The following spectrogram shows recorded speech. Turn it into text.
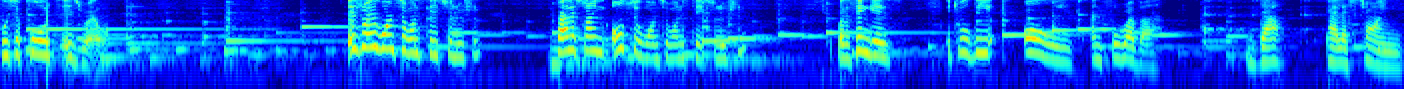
who support Israel. Israel wants a one state solution. Palestine also wants a one state solution. But the thing is, it will be always and forever the Palestine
